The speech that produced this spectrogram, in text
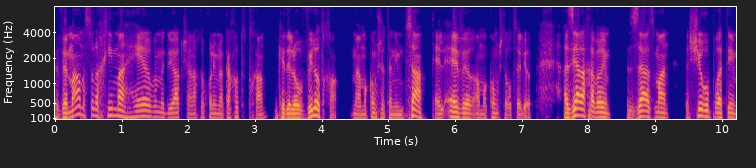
ומה המסלול הכי מהר ומדויק שאנחנו יכולים לקחת אותך כדי להוביל אותך מהמקום שאתה נמצא אל עבר המקום שאתה רוצה להיות. אז יאללה חברים, זה הזמן, תשאירו פרטים,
